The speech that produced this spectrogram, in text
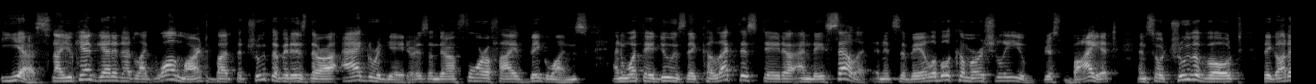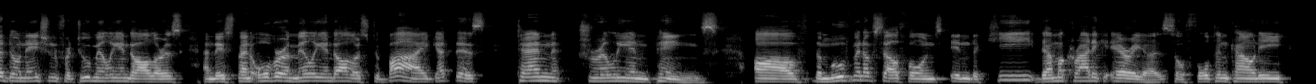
Yes. Now you can't get it at like Walmart, but the truth of it is there are aggregators and there are four or five big ones. And what they do is they collect this data and they sell it and it's available commercially. You just buy it. And so True the Vote, they got a donation for $2 million and they spent over a million dollars to buy, get this, 10 trillion pings of the movement of cell phones in the key democratic areas. So Fulton County,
